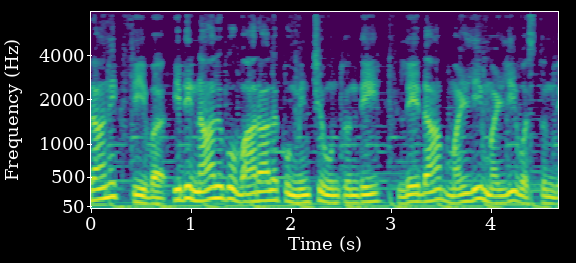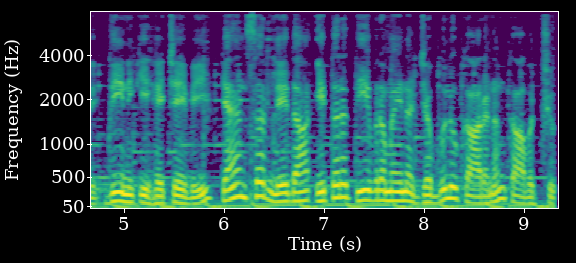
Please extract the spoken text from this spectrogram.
క్రానిక్ ఫీవర్ ఇది నాలుగు వారాలకు మించి ఉంటుంది లేదా మళ్ళీ మళ్ళీ వస్తుంది. దీనికి హెచ్ఐవి క్యాన్సర్ లేదా ఇతర తీవ్రమైన జబ్బులు కారణం కావచ్చు.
